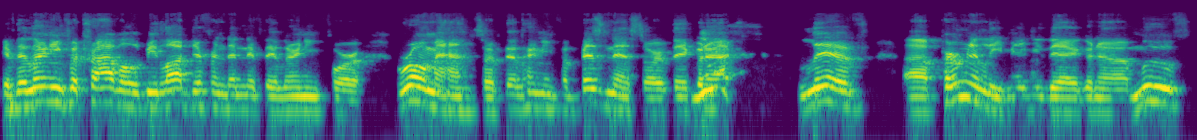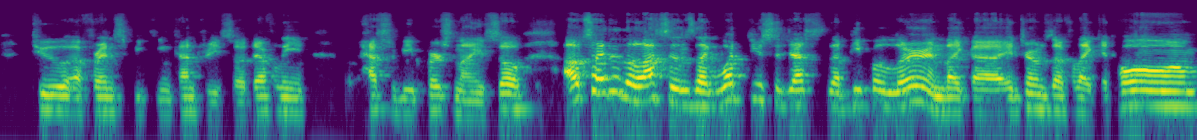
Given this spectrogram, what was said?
if they're learning for travel, it'll be a lot different than if they're learning for romance, or if they're learning for business, or if they're going to live uh, permanently. Maybe they're going to move to a French speaking country. So definitely has to be personalized. So outside of the lessons, like what do you suggest that people learn, like uh, in terms of like at home,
